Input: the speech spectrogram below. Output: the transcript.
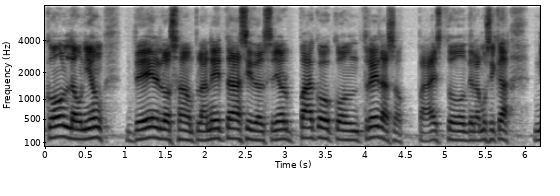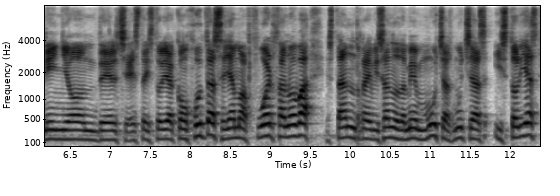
con la unión de los planetas y del señor Paco Contreras para esto de la música Niño del Che. Esta historia conjunta se llama Fuerza Nueva. Están revisando también muchas, muchas historias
